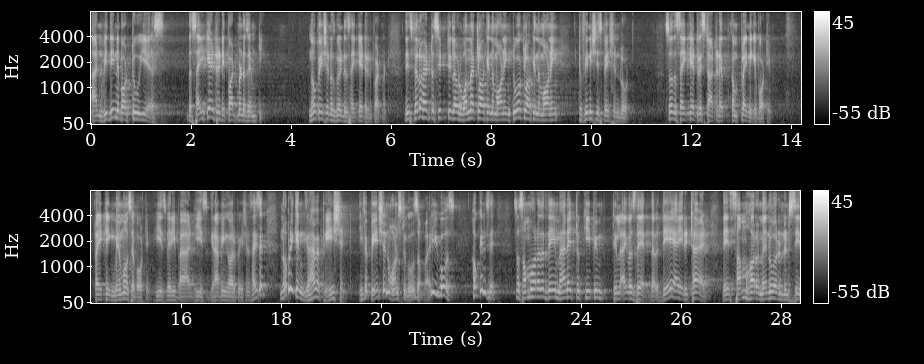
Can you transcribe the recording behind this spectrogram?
And within about two years, the psychiatry department was empty. No patient was going to the psychiatry department. This fellow had to sit till about 1 o'clock in the morning, 2 o'clock in the morning to finish his patient load. So the psychiatrist started complaining about him, writing memos about him. He is very bad, he is grabbing our patients. I said, nobody can grab a patient. If a patient wants to go somewhere, he goes. How can you say? So somehow or other they managed to keep him till I was there. The day I retired, they somehow maneuvered and see,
